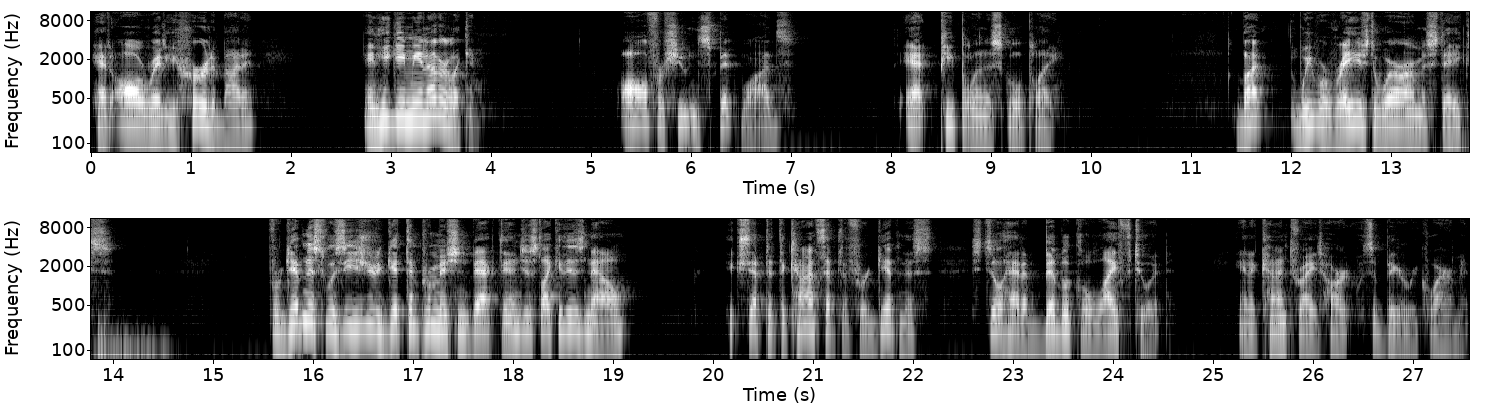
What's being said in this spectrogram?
had already heard about it, and he gave me another licking. All for shooting spit wads at people in a school play. But we were raised to wear our mistakes Forgiveness was easier to get than permission back then, just like it is now, except that the concept of forgiveness still had a biblical life to it, and a contrite heart was a bigger requirement.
